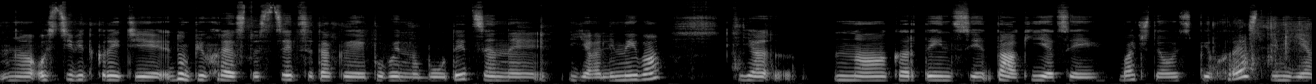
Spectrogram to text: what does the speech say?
Е, Ось ці відкриті, ну, півхрест, ось це, це так і повинно бути. Це не я лінива. Я на картинці. Так, є цей, бачите, ось півхрест він є.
